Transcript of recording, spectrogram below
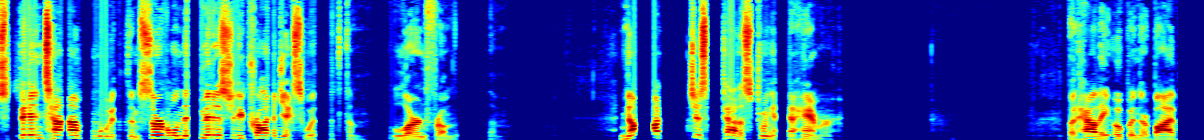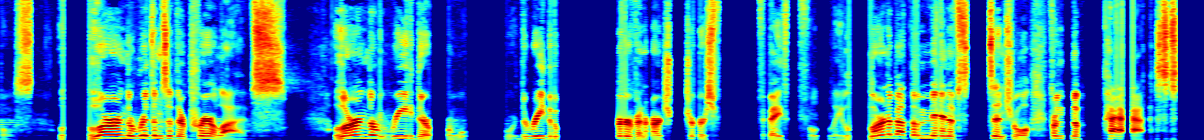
Spend time with them, serve on ministry projects with them, learn from them. Not just how to swing a hammer, but how they open their Bibles. Learn the rhythms of their prayer lives. Learn to read their read the serve in our church faithfully. Learn about the men of Central from the past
